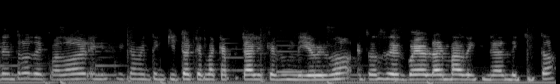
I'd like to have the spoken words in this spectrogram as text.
dentro de Ecuador, específicamente en Quito, que es la capital y que es donde yo vivo, entonces voy a hablar más en general de Quito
